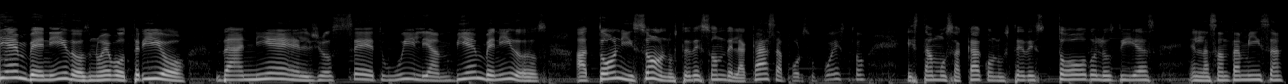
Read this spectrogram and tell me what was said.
Bienvenidos, nuevo trío. Daniel, Josette, William, bienvenidos a Tony Son. Ustedes son de la casa, por supuesto. Estamos acá con ustedes todos los días en la Santa Misa,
